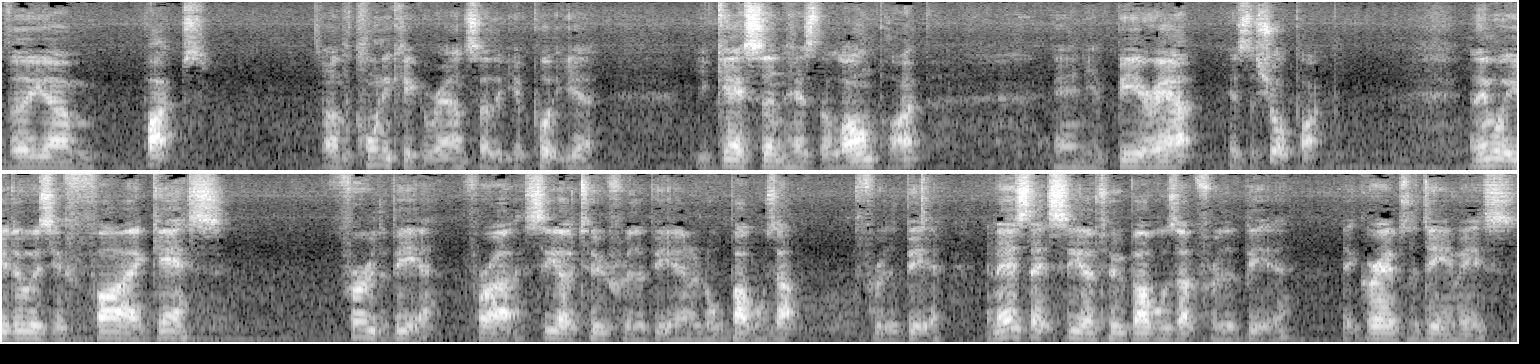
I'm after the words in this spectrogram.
the um, pipes on the corny keg around so that you put your, your gas in has the long pipe and your beer out has the short pipe. And then what you do is you fire gas through the beer, fire CO2 through the beer and it all bubbles up through the beer. And as that CO2 bubbles up through the beer, it grabs the DMS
